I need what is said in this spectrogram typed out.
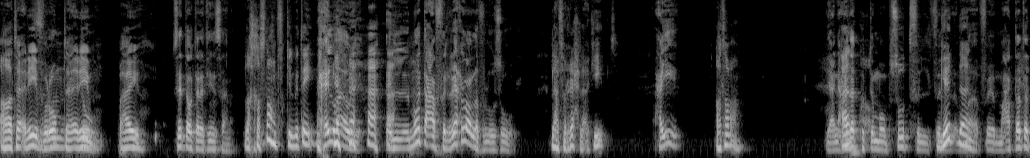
آه تقريبا From تقريبا. أيوه. 36 سنة. لخصناهم في كلمتين. حلوة قوي. المتعة في الرحلة ولا في الوصول؟ لا في الرحلة أكيد. حقيقي. آه طبعا. يعني حضرتك كنت مبسوط في في جداً. في محطات أنا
